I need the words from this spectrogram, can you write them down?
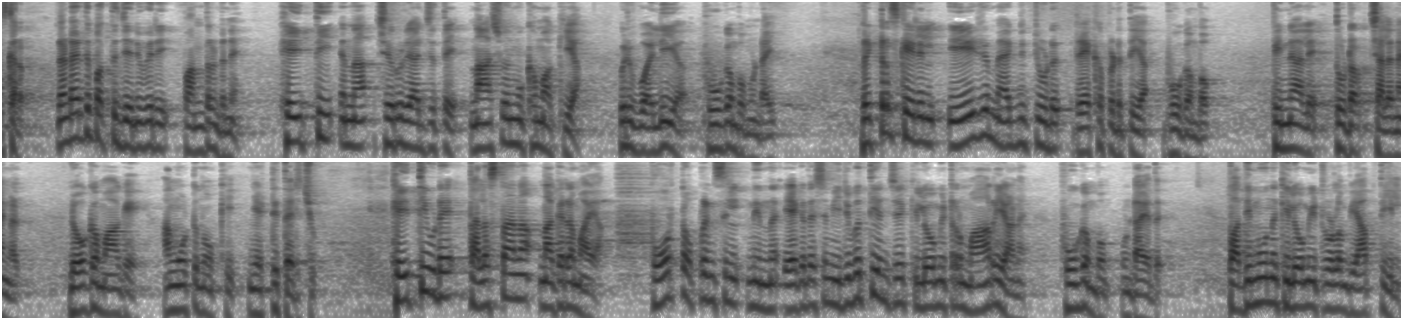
നമസ്കാരം. രണ്ടായിരത്തി പത്ത് ജനുവരി പന്ത്രണ്ടിന് ഹെയ്ത്തി എന്ന ചെറു രാജ്യത്തെ നാശോന്മുഖമാക്കിയ ഒരു വലിയ ഭൂകമ്പമുണ്ടായി. റിക്ടർ സ്കെയിലിൽ ഏഴ് മാഗ്നിറ്റ്യൂഡ് രേഖപ്പെടുത്തിയ ഭൂകമ്പം. പിന്നാലെ തുടർ ചലനങ്ങൾ. ലോകമാകെ അങ്ങോട്ട് നോക്കി ഞെട്ടിത്തരിച്ചു. ഹെയ്ത്തിയുടെ തലസ്ഥാന നഗരമായ പോർട്ട് ഓപ്രിൻസിൽ നിന്ന് ഏകദേശം ഇരുപത്തിയഞ്ച് കിലോമീറ്റർ മാറിയാണ് ഭൂകമ്പം ഉണ്ടായത്. പതിമൂന്ന് കിലോമീറ്ററോളം വ്യാപ്തിയിൽ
